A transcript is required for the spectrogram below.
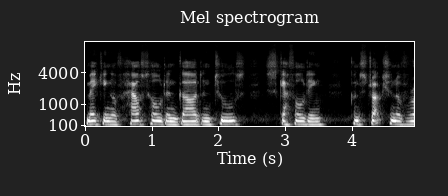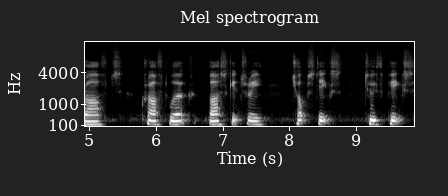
making of household and garden tools, scaffolding, construction of rafts, craftwork, basketry, chopsticks, toothpicks,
